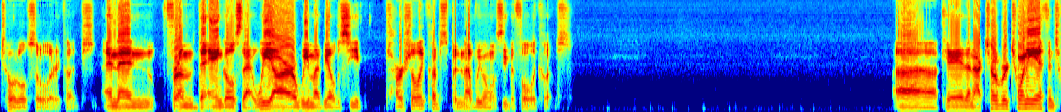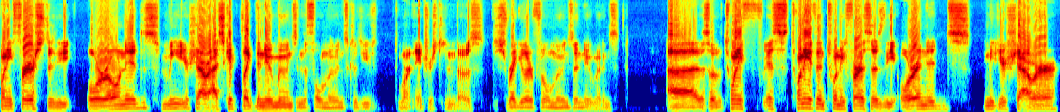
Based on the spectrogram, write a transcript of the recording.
total solar eclipse. And then from the angles that we are, we might be able to see partial eclipse, but not, we won't see the full eclipse. Uh, okay, then October 20th and 21st is the Orionids meteor shower. I skipped like the new moons and the full moons because you weren't interested in those. Just regular full moons and new moons. Uh, so the 20, it's 20th and 21st is the Orionids meteor shower.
